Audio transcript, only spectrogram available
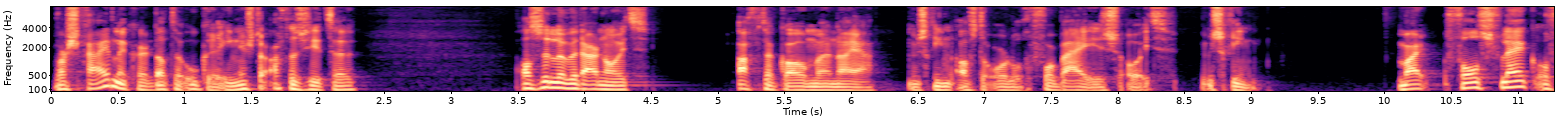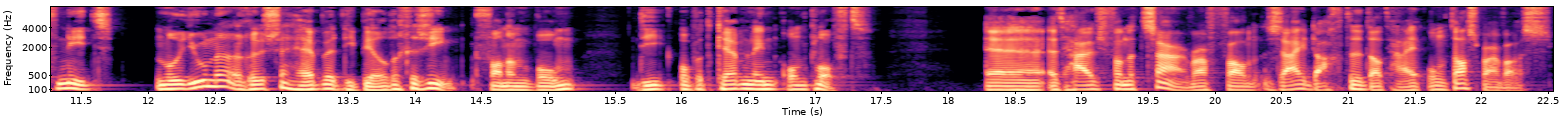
waarschijnlijker dat de Oekraïners erachter zitten. Al zullen we daar nooit achter komen, nou ja, misschien als de oorlog voorbij is ooit. Misschien. Maar false flag of niet, miljoenen Russen hebben die beelden gezien van een bom die op het Kremlin ontploft. Uh, het huis van het tsaar, waarvan zij dachten dat hij ontastbaar was.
